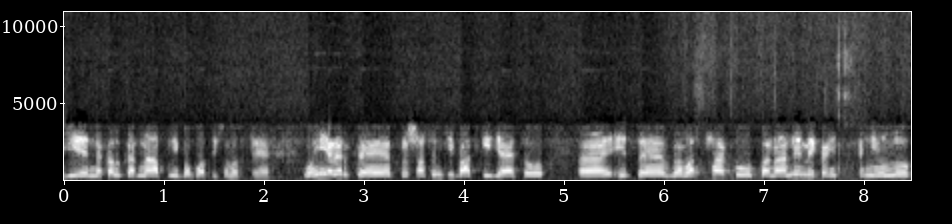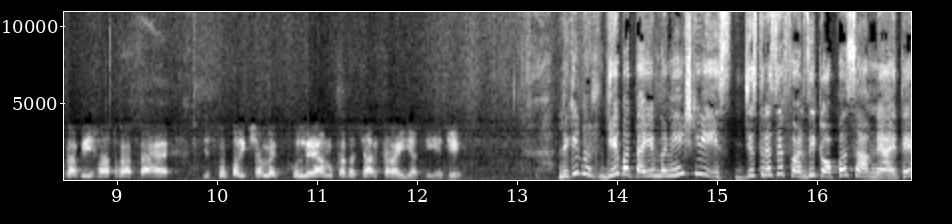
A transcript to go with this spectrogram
ये नकल करना अपनी बपौती समझते हैं। वहीं अगर प्रशासन की बात की जाए तो इस व्यवस्था को बनाने में कहीं कहीं उन लोगों का भी हाथ रहता है जिसमें परीक्षा में खुलेआम कदाचार कराई जाती है। जी। लेकिन ये बताइए मनीष कि जिस तरह से फर्जी टॉपर सामने आए थे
